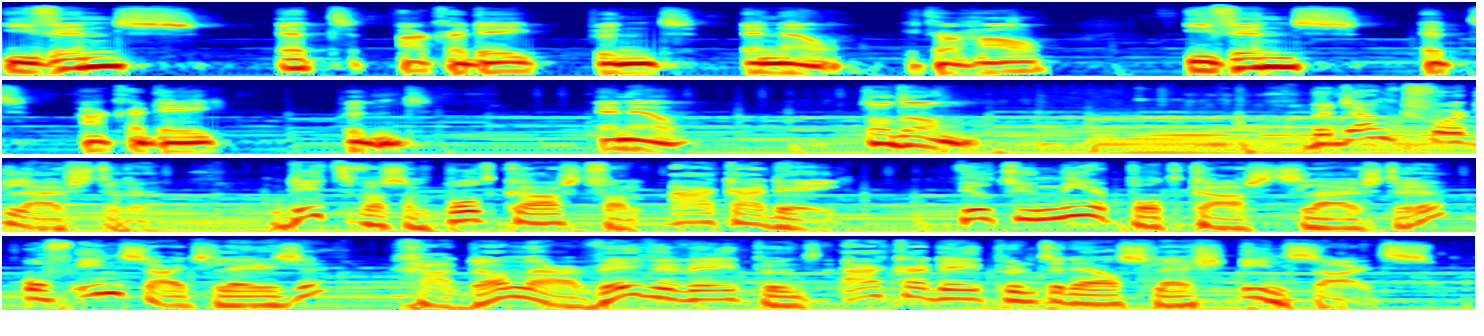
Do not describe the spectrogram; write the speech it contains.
events.akd.nl. Ik herhaal events.akd.nl. Tot dan. Bedankt voor het luisteren. Dit was een podcast van AKD. Wilt u meer podcasts luisteren of insights lezen? Ga dan naar www.akd.nl/insights.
